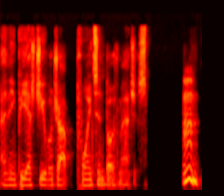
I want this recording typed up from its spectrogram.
I think PSG will drop points in both matches. Mm.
